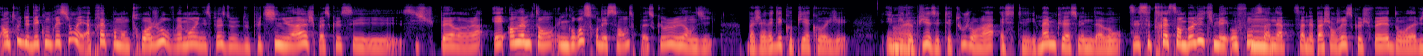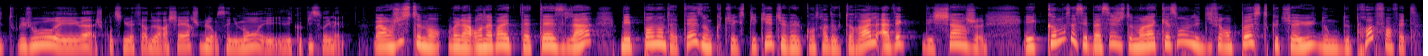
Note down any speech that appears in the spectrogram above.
un truc de décompression, et après, pendant trois jours, vraiment une espèce de, de petit nuage, parce que c'est super. euh, voilà. Et en même temps, une grosse redescente, parce que le lundi, bah, j'avais des copies à corriger. Et mes Ouais. copies, elles étaient toujours là, et c'était les mêmes que la semaine d'avant. C'est- très symbolique, mais au fond, Mm. ça n'a- ça n'a pas changé ce que je fais dans la vie de tous les jours, et voilà, je continue à faire de la recherche, de l'enseignement, et les copies sont les mêmes. Bah Alors justement, voilà, on a parlé de ta thèse là, mais pendant ta thèse, donc tu expliquais, tu avais le contrat doctoral avec des charges. Et comment ça s'est passé justement là? Quels sont les différents postes que tu as eu donc de prof en fait?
